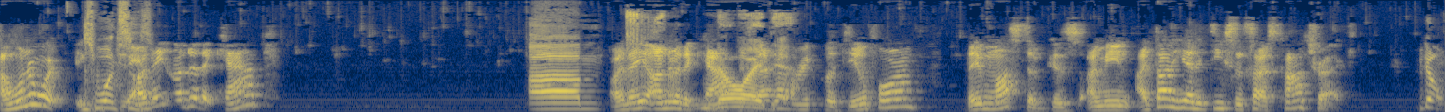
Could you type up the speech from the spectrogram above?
I wonder what it's one season. are they under the cap? Um, Are they under the cap? No Is idea. That a deal for him? They must have, because I mean, I thought he had a decent sized contract. No,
